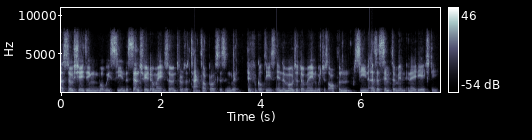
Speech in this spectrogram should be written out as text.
associating what we see in the sensory domain, so in terms of tactile processing, with difficulties in the motor domain, which is often seen as a symptom in, in ADHD.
